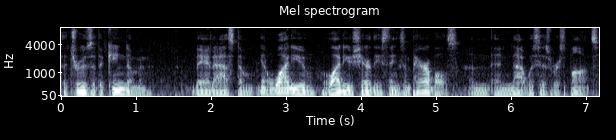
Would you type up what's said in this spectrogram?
the truths of the kingdom, and they had asked him, you know, why do you why do you share these things in parables? And and that was his response.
